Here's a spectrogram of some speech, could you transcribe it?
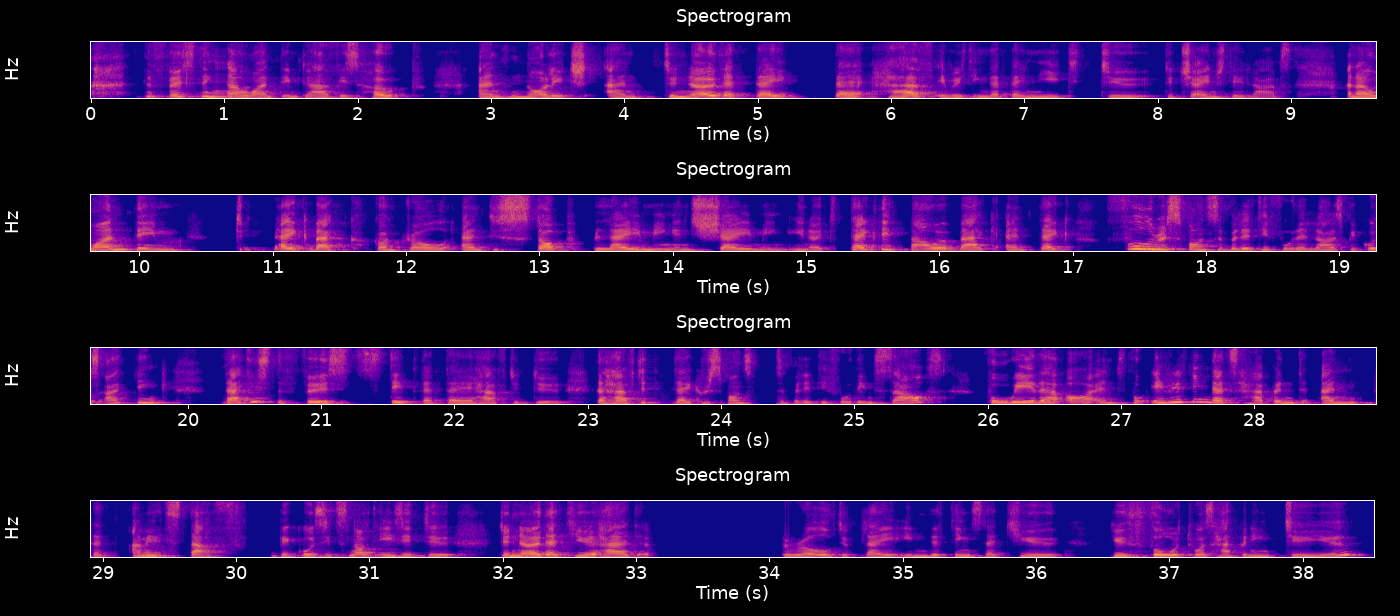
the first thing I want them to have is hope and knowledge and to know that they they have everything that they need to to change their lives. And I want them to take back control and to stop blaming and shaming, you know, to take their power back and take full responsibility for their lives because I think that is the first step that they have to do. They have to take responsibility for themselves, for where they are, and for everything that's happened. And that, I mean, it's tough because it's not easy to, to know that you had a role to play in the things that you, you thought was happening to you.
